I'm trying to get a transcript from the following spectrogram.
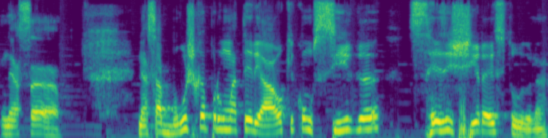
nessa nessa busca por um material que consiga resistir a isso tudo, né?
